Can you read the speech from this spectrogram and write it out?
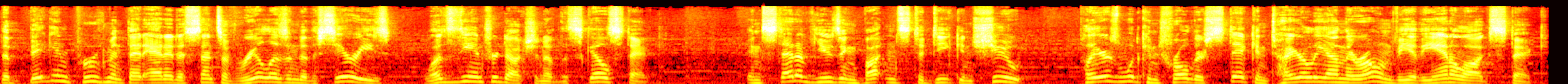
The big improvement that added a sense of realism to the series was the introduction of the skill stick. Instead of using buttons to deke and shoot, players would control their stick entirely on their own via the analog stick.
